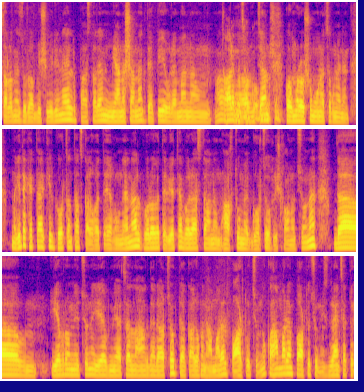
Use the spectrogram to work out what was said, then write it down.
Սալոմե Զուրաբիշվիլին էլ փաստորեն միանշանակ դեպի ուրեմն արեմության կողմնորոշում ունեցողներն են։ Գիտեք, հետաքրքիր գործընթաց կարող է տեղ ունենալ, որովհետեւ եթե Վրաստանում հաղթում է գործող իշխանությունը, դա Եվրոմիությունը եւ Միացյալ Նահանգները արդյոք դա կարող են համարել պարտություն։ Ու կհամարեն պարտություն։ Իսկ դրանից հետո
